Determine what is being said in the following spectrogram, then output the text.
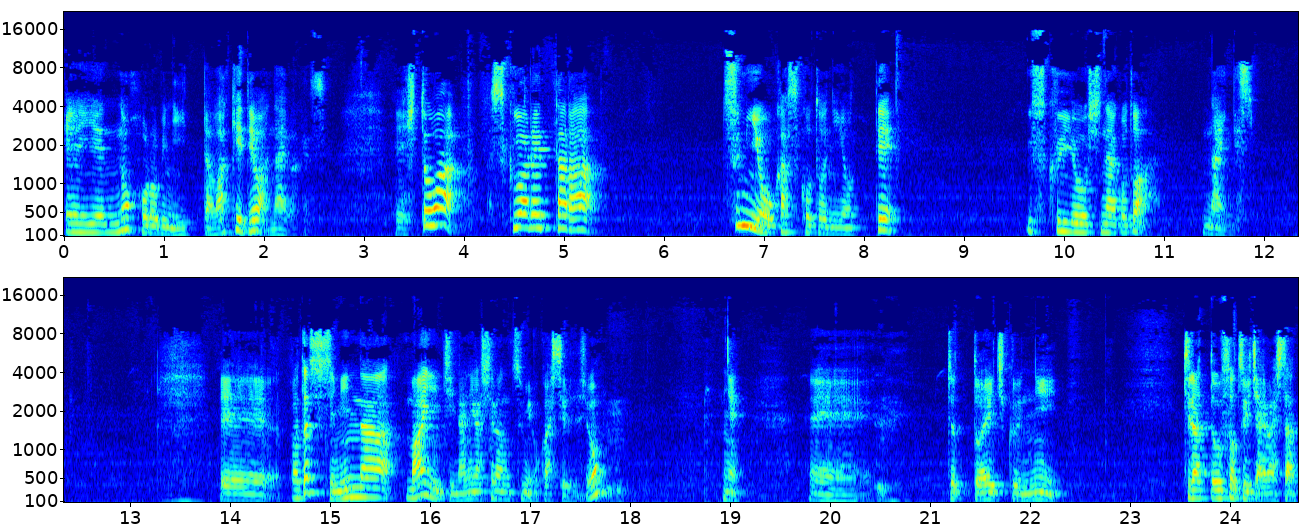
永遠の滅びに行ったわけではないわけです。人は救われたら罪を犯すことによって救いを失うことはないんです、えー私たちみんな毎日何かしらの罪を犯してるでしょ？ね。えーちょっと H 君にちらっと嘘ついちゃいましたっ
